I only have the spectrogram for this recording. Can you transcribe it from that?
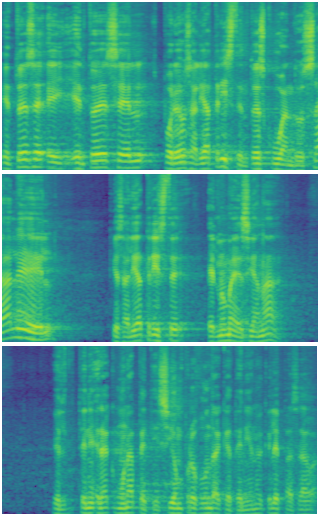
Entonces, eh, entonces él, por eso salía triste. Entonces cuando sale él, que salía triste, él no me decía nada. Él tenía, era como una petición profunda que tenía, no qué le pasaba.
